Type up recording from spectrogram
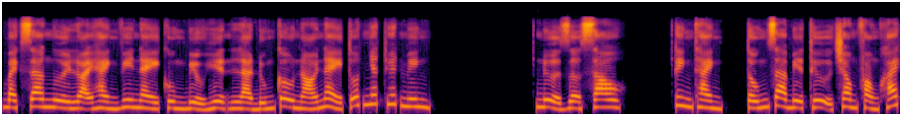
bạch ra người loại hành vi này cùng biểu hiện là đúng câu nói này tốt nhất thuyết minh. Nửa giờ sau, kinh thành, tống ra biệt thự trong phòng khách.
